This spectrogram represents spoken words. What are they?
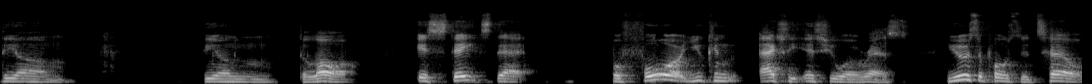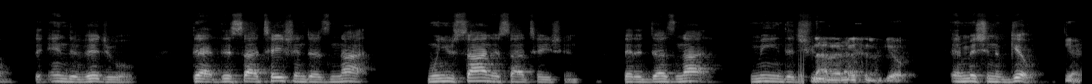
the um the um the law, it states that before you can actually issue an arrest, you're supposed to tell the individual that this citation does not, when you sign this citation, that it does not mean that you not an admission of guilt. Admission of guilt. Yeah.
